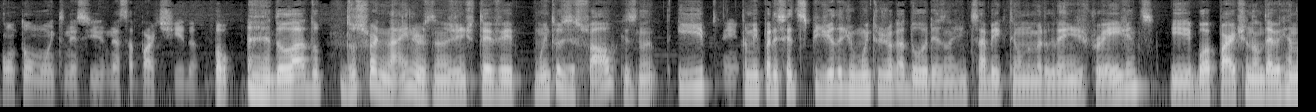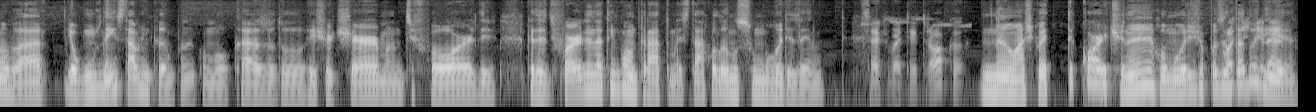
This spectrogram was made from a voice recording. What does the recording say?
contou muito nesse, nessa partida. Bom, é, do lado dos 49ers, né, a gente teve muitos desfalques, né? E Sim. também parecia despedida de muitos jogadores, né? A gente sabe que tem um número grande de free agents e boa parte não deve renovar. E alguns nem estavam em campo, né? Como o caso do Richard Sherman, de Ford. Quer dizer, de Ford ainda tem contrato, mas tá rolando os rumores aí, né? Será que vai ter troca? Não, acho que vai ter corte, né? Rumores de aposentadoria.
